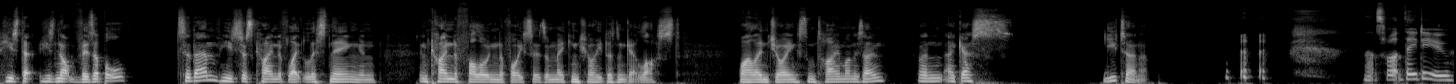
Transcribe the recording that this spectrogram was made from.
he's de- he's not visible to them. He's just kind of like listening and and kind of following the voices and making sure he doesn't get lost while enjoying some time on his own. And I guess you turn up. That's what they do.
